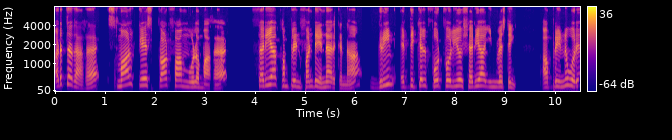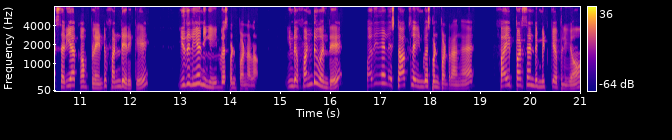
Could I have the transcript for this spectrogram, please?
அடுத்ததாக ஸ்மால் கேஸ் பிளாட்ஃபார்ம் மூலமாக சரியா கம்ப்ளைண்ட் ஃபண்டு என்ன இருக்குன்னா green ethical portfolio Shariah investing அப்படின்னு ஒரு சரியா கம்ப்ளைண்ட் ஃபண்டு இருக்குது இதுலேயும் நீங்கள் இன்வெஸ்ட்மெண்ட் பண்ணலாம். இந்த ஃபண்டு வந்து பதினேழு ஸ்டாக்ஸில் இன்வெஸ்ட்மெண்ட் பண்ணுறாங்க ஃபைவ் பர்சன்ட் மிட் கேப்லேயும்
